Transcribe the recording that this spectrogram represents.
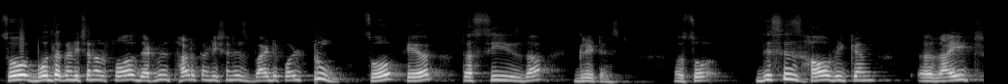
So both the condition are false. That means third condition is by default true. So here the c is the greatest. Uh, so this is how we can uh, write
